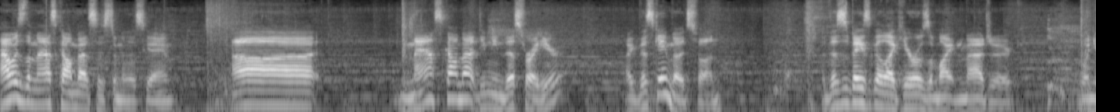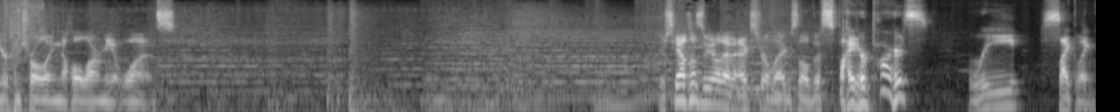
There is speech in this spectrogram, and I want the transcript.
How is the mass combat system in this game? Uh, mass combat? Do you mean this right here? Like, this game mode's fun. This is basically like Heroes of Might and Magic when you're controlling the whole army at once. Your skeletons will be able to have extra legs though. The spider parts? Recycling.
